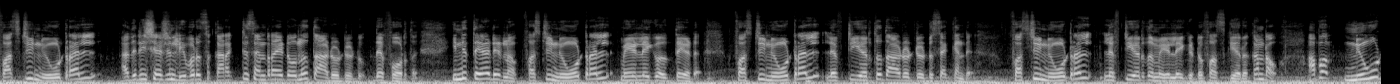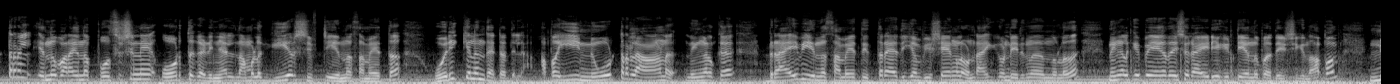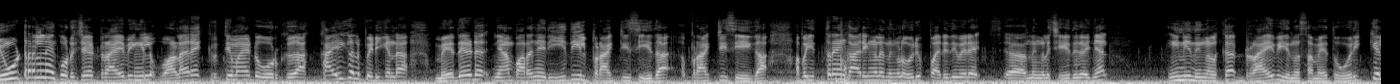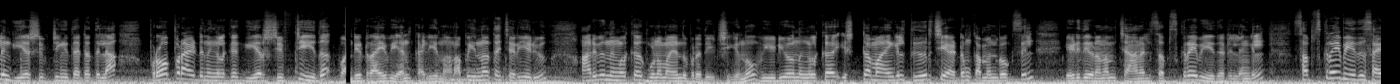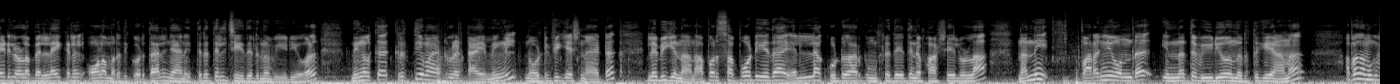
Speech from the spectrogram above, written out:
ഫസ്റ്റ് ന്യൂട്രൽ അതിനുശേഷം ലിവർ കറക്റ്റ് സെന്ററായിട്ട് വന്ന് താഴോട്ട് ഇട്ടു ദേ ഫോർത്ത് ഇനി തേർഡ് ഇടണം. ഫസ്റ്റ് ന്യൂട്രൽ മേളിലേക്ക് വന്ന് തേർഡ് ഫസ്റ്റ് ന്യൂട്രൽ ലെഫ്റ്റ് ഇയർത്ത് താഴോട്ട് ഇട്ടു സെക്കൻഡ് ഫസ്റ്റ് ന്യൂട്രൽ ലെഫ്റ്റ് ഇയർത്ത് മേളിലേക്ക് ഇട്ടു ഫസ്റ്റ് ഗിയർ കണ്ടോ? അപ്പം ന്യൂട്രൽ എന്ന് പറയുന്ന പൊസിഷനെ ഓർത്ത് കഴിഞ്ഞാൽ നമ്മൾ ഗിയർ ഷിഫ്റ്റ് ചെയ്യുന്ന സമയത്ത് ഒരിക്കലും തെറ്റത്തില്ല. അപ്പോൾ ഈ ന്യൂട്രലാണ് നിങ്ങൾക്ക് ഡ്രൈവ് ചെയ്യുന്ന സമയത്ത് ഇത്രയധികം വിഷയങ്ങൾ ഉണ്ടാക്കിക്കൊണ്ടിരുന്നത് എന്നുള്ളത് നിങ്ങൾക്കിപ്പോൾ ഏകദേശം ഒരു ഐഡിയ കിട്ടിയെന്ന് പ്രതീക്ഷിക്കുന്നു. അപ്പം ന്യൂട്രലിനെ കുറിച്ച് ഡ്രൈവിങ്ങിൽ വളരെ കൃത്യമായിട്ട് ഓർക്കുക. കൈകൾ പിടിക്കേണ്ട മെത്തേഡ് ഞാൻ പറഞ്ഞ രീതിയിൽ പ്രാക്ടീസ് ചെയ്ത പ്രാക്ടീസ് ചെയ്യുക. അപ്പോൾ ഇത്രയും കാര്യങ്ങൾ നിങ്ങൾ ഒരു പരിധിവരെ നിങ്ങൾ ചെയ്തു കഴിഞ്ഞാൽ ഇനി നിങ്ങൾക്ക് ഡ്രൈവ് ചെയ്യുന്ന സമയത്ത് ഒരിക്കലും ഗിയർ ഷിഫ്റ്റിംഗ് തെറ്റത്തില്ല. പ്രോപ്പറായിട്ട് നിങ്ങൾക്ക് ഗിയർ ഷിഫ്റ്റ് ചെയ്ത് വണ്ടി ഡ്രൈവ് ചെയ്യാൻ കഴിയുന്നതാണ്. അപ്പോൾ ഇന്നത്തെ ചെറിയൊരു അറിവ് നിങ്ങൾക്ക് ഗുണമായെന്ന് പ്രതീക്ഷിക്കുന്നു. വീഡിയോ നിങ്ങൾക്ക് ഇഷ്ടമായെങ്കിൽ തീർച്ചയായിട്ടും കമന്റ് ബോക്സിൽ എഴുതിയിടണം. ചാനൽ സബ്സ്ക്രൈബ് ചെയ്തിട്ടില്ലെങ്കിൽ സബ്സ്ക്രൈബ് ചെയ്ത് സൈഡിലുള്ള ബെല്ലൈക്കണിൽ ഓളമർത്തി കൊടുത്താൽ ഞാൻ ഇത്തരത്തിൽ ചെയ്തിരുന്ന വീഡിയോകൾ നിങ്ങൾക്ക് കൃത്യമായിട്ടുള്ള ടൈമിങ്ങിൽ നോട്ടിഫിക്കേഷനായിട്ട് ലഭിക്കുന്നതാണ്. അപ്പോൾ സപ്പോർട്ട് ചെയ്ത എല്ലാ കൂട്ടുകാർക്കും ഹൃദയത്തിന്റെ ഭാഷയിലുള്ള നന്ദി പറഞ്ഞുകൊണ്ട് ഇന്നത്തെ വീഡിയോ നിർത്തുകയാണ്. അപ്പോൾ നമുക്ക്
